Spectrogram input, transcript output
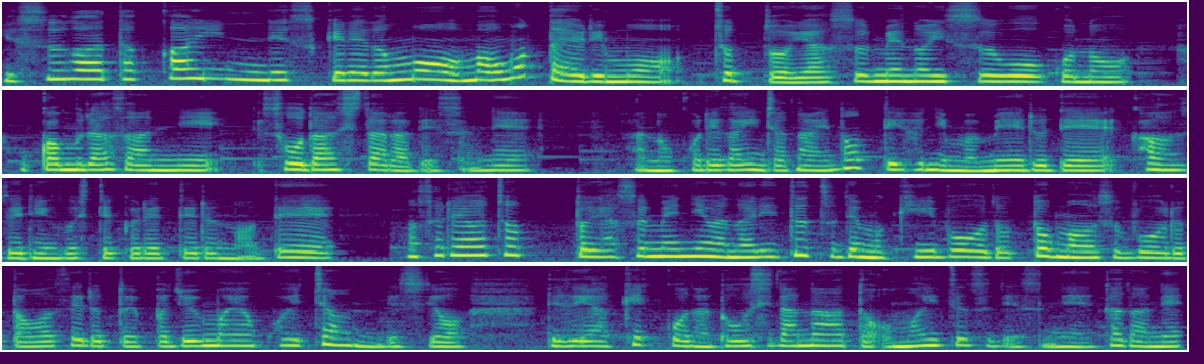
椅子が高いんですけれども、まあ、思ったよりもちょっと安めの椅子をこの岡村さんに相談したらですねあのこれがいいんじゃないのっていうふうに今メールでカウンセリングしてくれてるので、まあ、それはちょっと安めにはなりつつでもキーボードとマウスボールと合わせるとやっぱ10万円を超えちゃうんですよ。でいや結構な投資だなと思いつつですねただね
